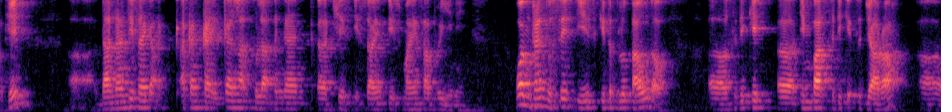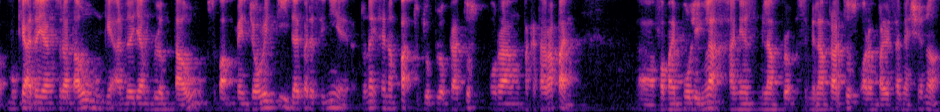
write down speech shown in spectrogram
Okay. Uh, dan nanti saya akan kaitkanlah pula dengan uh, kes Ismail Sabri ini. What I'm trying to say is kita perlu tahu tau uh, sedikit uh, imbas sedikit sejarah. Uh, mungkin ada yang sudah tahu, mungkin ada yang belum tahu sebab majority daripada sini eh, tonight saya nampak 70% orang Pakatan Harapan uh, for my polling lah hanya 9%, 9% orang Barisan Nasional.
